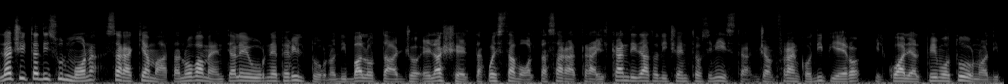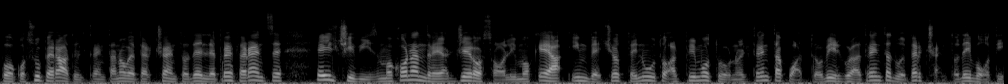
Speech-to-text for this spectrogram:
La città di Sulmona sarà chiamata nuovamente alle urne per il turno di ballottaggio e la scelta questa volta sarà tra il candidato di centrosinistra Gianfranco Di Piero, il quale al primo turno ha di poco superato il 39% delle preferenze, e il civismo con Andrea Gerosolimo che ha invece ottenuto al primo turno il 34,32% dei voti.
